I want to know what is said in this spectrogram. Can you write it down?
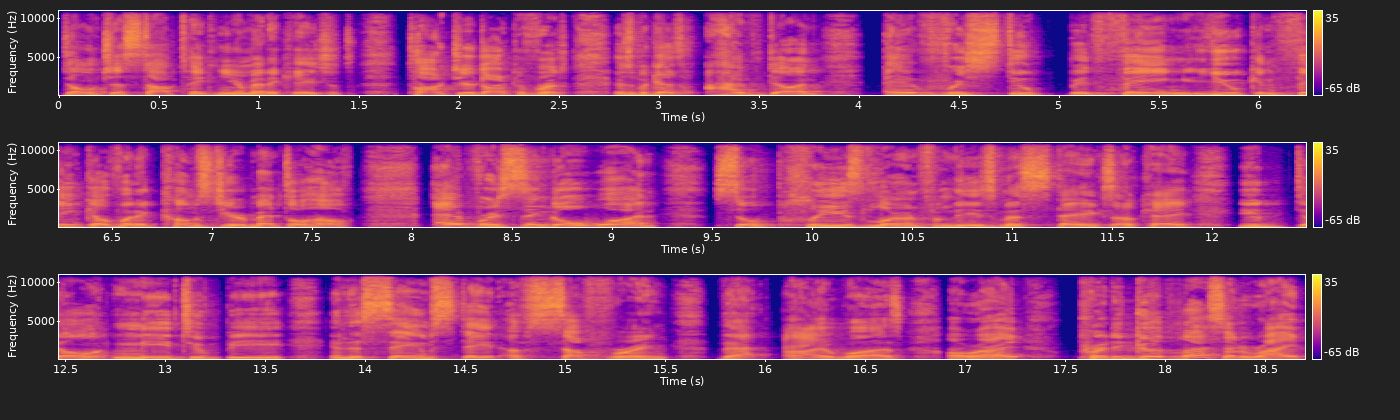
don't just stop taking your medications, talk to your doctor first, it's because I've done every stupid thing you can think of when it comes to your mental health, every single one. So please learn from these mistakes, okay? You don't need to be in the same state of suffering that I was, all right? Pretty good lesson, right?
